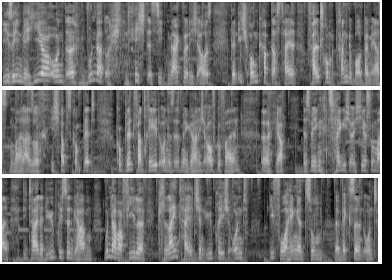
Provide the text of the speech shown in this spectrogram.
Die sehen wir hier und äh, wundert euch nicht, es sieht merkwürdig aus, denn ich Honk habe das Teil falsch rum dran gebaut beim ersten Mal. Also ich habe es komplett, komplett verdreht und es ist mir gar nicht aufgefallen. Äh, ja, deswegen zeige ich euch hier schon mal die Teile, die übrig sind. Wir haben wunderbar viele Kleinteilchen übrig und die Vorhänge zum äh, Wechseln und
